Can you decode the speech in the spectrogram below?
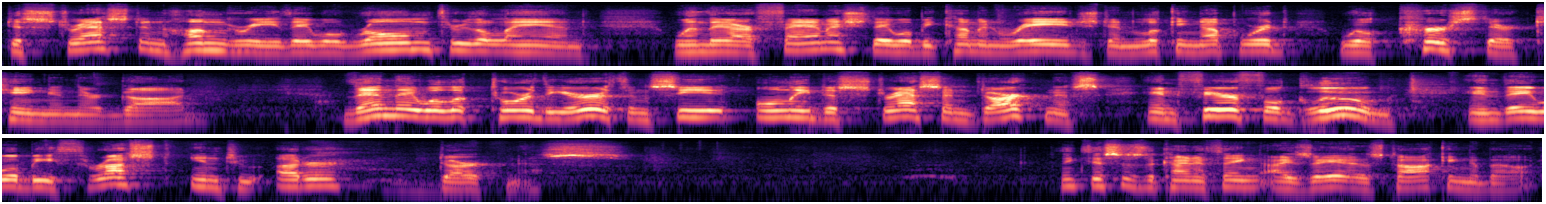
Distressed and hungry, they will roam through the land. When they are famished, they will become enraged, and looking upward, will curse their king and their God. Then they will look toward the earth and see only distress and darkness and fearful gloom, and they will be thrust into utter darkness. I think this is the kind of thing Isaiah is talking about.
